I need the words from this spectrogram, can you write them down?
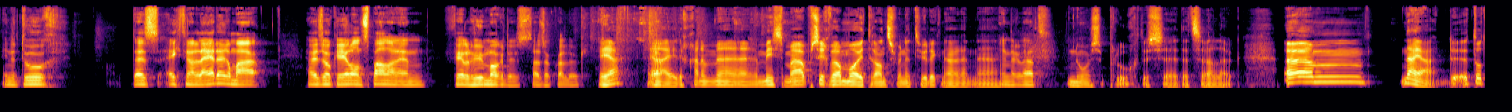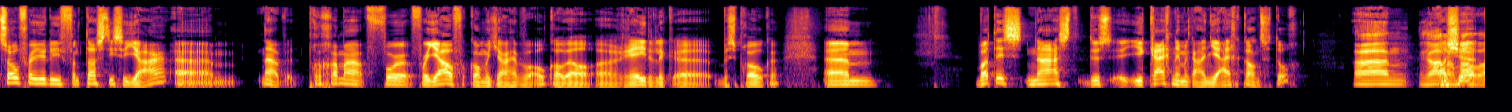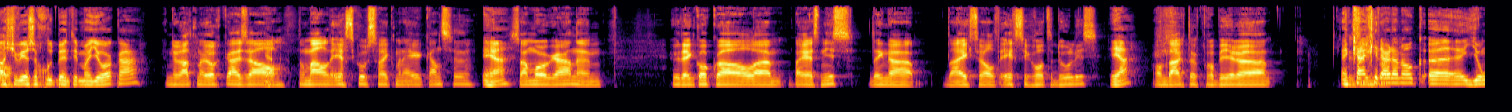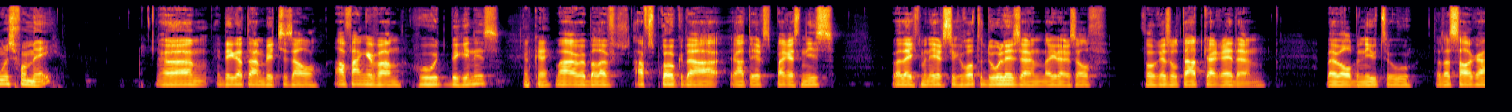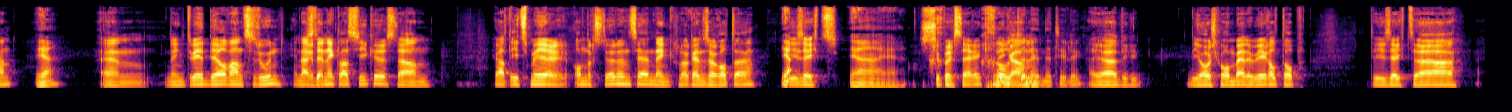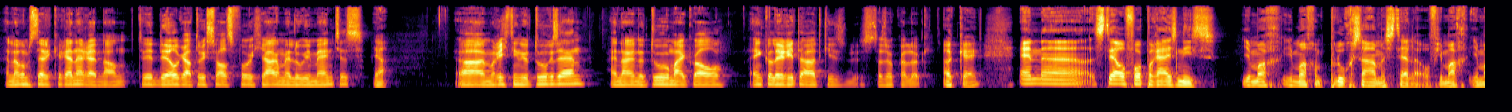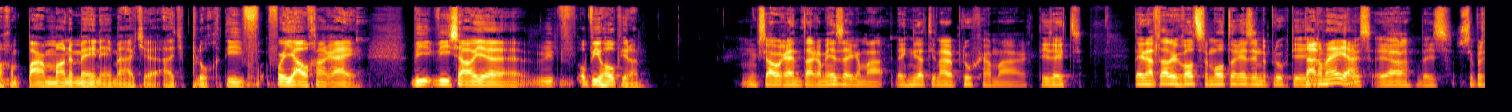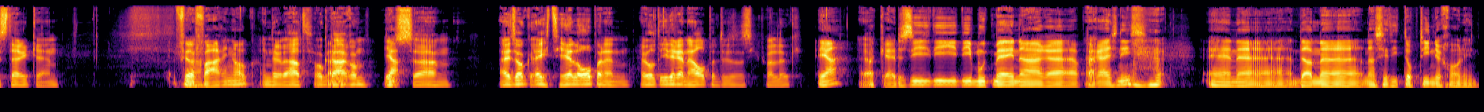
in de Tour, dat is echt een leider, maar hij is ook heel ontspannen en veel humor, dus dat is ook wel leuk. Ja? Ja, Ja. je gaat hem eh, missen. Maar op zich wel een mooie transfer natuurlijk naar een eh, Inderdaad. Noorse ploeg. Dus eh, dat is wel leuk. Ehm, nou ja, de- tot zover jullie fantastische jaar. Ehm, nou, het programma voor, voor jou voor komend jaar hebben we ook al wel eh, redelijk eh, besproken. Ehm, wat is naast... Dus eh, je krijgt neem ik aan je eigen kansen, toch? Ehm, ja, als, je, wel. als je weer zo goed bent in Mallorca. Inderdaad, Mallorca is al Ja. normaal de eerste koers waar ik mijn eigen kansen Ja? zou mogen gaan. En ik denk ook wel ehm Parijs-Nice. Ik denk dat dat echt wel het eerste grote doel is. Ja? Om daar toch proberen En te krijg je daar dan ook eh, jongens voor mee? Ehm, ik denk dat dat een beetje zal afhangen van hoe het begin is. Oké. Maar we hebben afgesproken dat ja, het eerste Paris-Nice wel echt mijn eerste grote doel is. En dat ik daar zelf voor resultaat kan rijden. En ik ben wel benieuwd hoe dat, dat zal gaan. Ja? En ik denk tweede deel van het seizoen in de Ardennen klassiekers, dan gaat het iets meer ondersteunend zijn. Ik denk Lorenzo Rotte, Ja. die is echt Ja, ja. super sterk. Groot talent natuurlijk. Ja, die, die hoort gewoon bij de wereldtop. Die is echt eh enorm sterke renner. En dan het tweede deel gaat terug zoals vorig jaar met Louis Mijntjes. Ja. Ehm, richting de Tour zijn. En dan in de Tour mag ik wel enkele ritten uitkiezen. Dus dat is ook wel leuk. Oké. En eh, stel voor Parijs-Nice. Je mag, je mag een ploeg samenstellen. Of je mag, je mag een paar mannen meenemen uit je, uit je ploeg. Die voor jou gaan rijden. Wie, wie zou je... wie- op wie hoop je dan? Ik zou Rent daarmee zeggen, maar ik denk niet dat hij naar de ploeg gaat. Maar die. Ik denk dat dat de grootste motor is in de ploeg. Die Daarmee, ja? Is, ja, die is super sterk. En Veel Ja. ervaring ook. inderdaad, ook Kan. daarom. Ja. Dus ehm, hij is ook echt heel open en hij wil iedereen helpen. Dus dat is echt wel leuk. Ja? Ja. Oké, dus die, die, die moet mee naar eh, Parijs-Nice. en eh, dan, eh, dan zit die top 10 er gewoon in.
